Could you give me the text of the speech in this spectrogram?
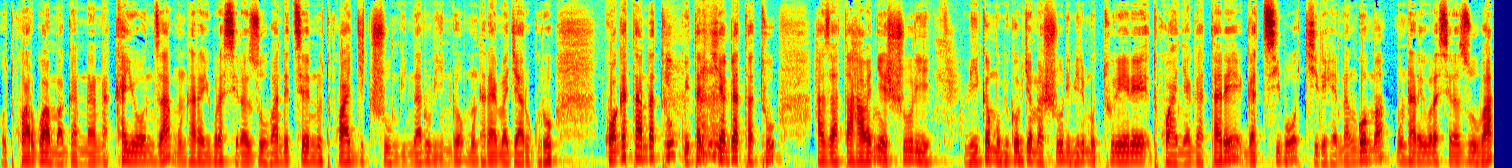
utwa rwamagana na kayonza mu ntara y'uburasirazuba ndetse n'utwa gicumbi na rurindo mu ntara y'amajyaruguru. Ku wa gatandatu ku itariki ya gatatu hazataha abanyeshuri biga mu bigo by'amashuri biri mu turere twa nyagatare gatsibo kirehe na ngoma mu ntara y'uburasirazuba.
